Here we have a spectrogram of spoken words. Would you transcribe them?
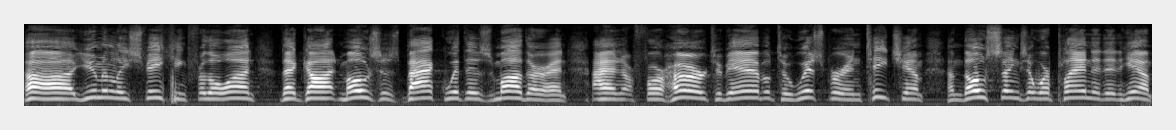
uh, humanly speaking, for the one that got Moses back with his mother and, and for her to be able to whisper and teach him and those things that were planted in him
